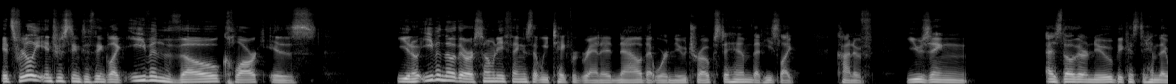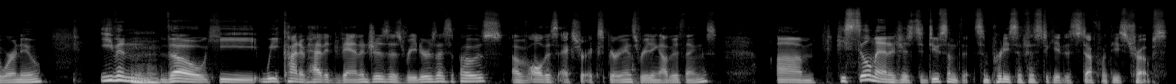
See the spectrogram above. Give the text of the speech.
it's really interesting to think like even though Clarke is you know even though there are so many things that we take for granted now that were new tropes to him that he's like kind of using as though they're new because to him they were new even though he we kind of have advantages as readers i suppose of all this extra experience reading other things um he still manages to do some some pretty sophisticated stuff with these tropes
